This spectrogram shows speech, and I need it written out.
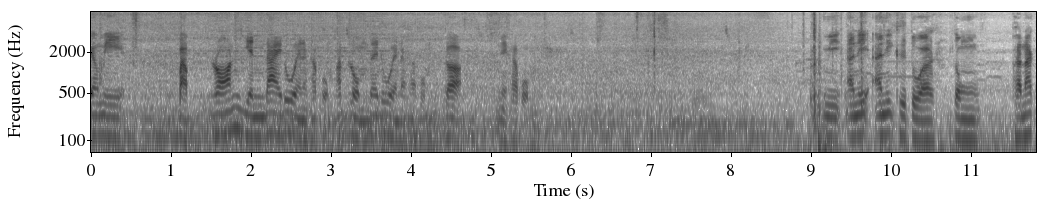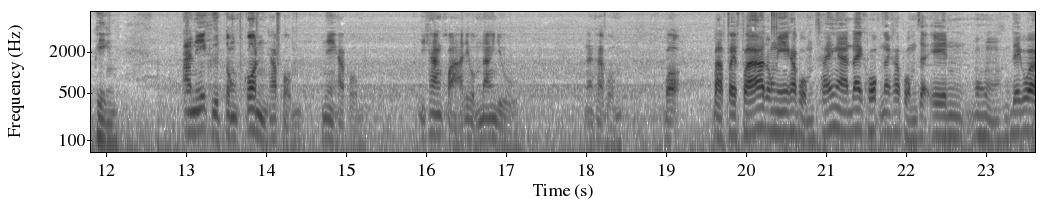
ยังมีปรับร้อนเย็นได้ด้วยนะครับ ผมพัดลมได้ด้วยนะครับ ผมก็นี่ครับผม มีอันนี้อันนี้คือตัวตรงพนักพิง อันนี้คือตรงก้นครับ ผมนี่ครับ ผมนี่ข้างขวาที่ผมนั่งอยู่นะครับ ผมเบาะ ปรับไฟฟ้าตรงนี้ครับผมใช้งานได้ครบนะครับผมจะเอ็นโอ้โหเรียกว่า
